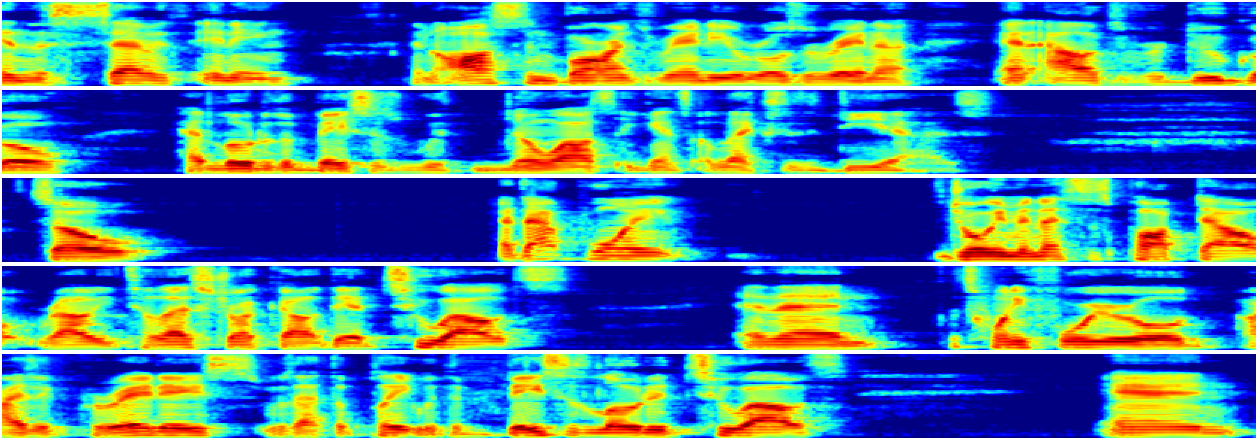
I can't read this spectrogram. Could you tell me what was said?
in the seventh inning, and Austin Barnes, Randy Arozarena, and Alex Verdugo had loaded the bases with no outs against Alexis Diaz. So at that point, Joey Meneses popped out, Rowdy Tellez struck out. They had two outs. And then the 24 year old Isaac Paredes was at the plate with the bases loaded, two outs, and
